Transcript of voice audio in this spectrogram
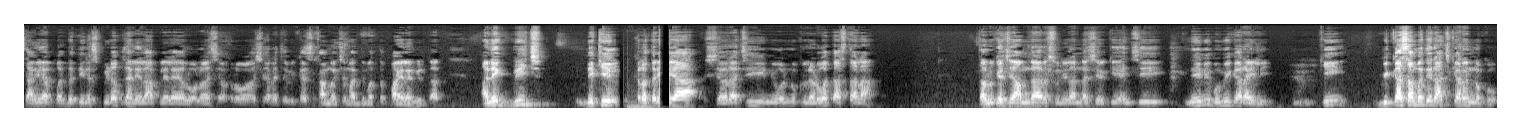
चांगल्या पद्धतीने स्पीडअप झालेल्या आपल्याला या लोणावळा लोणा लोणावळा शहराच्या विकास कामाच्या माध्यमातून पाहायला मिळतात. अनेक ब्रिज देखील खरं तर या शहराची निवडणूक लढवत असताना तालुक्याचे आमदार सुनीलांना शेळके यांची नेहमी भूमिका राहिली. की विकासामध्ये राजकारण नको.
